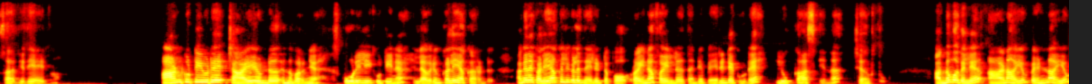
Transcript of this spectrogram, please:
സാധ്യതയായിരുന്നു. ആൺകുട്ടിയുടെ ചായയുണ്ട് എന്ന് പറഞ്ഞ് സ്കൂളിൽ ഈ കുട്ടീനെ എല്ലാവരും കളിയാക്കാറുണ്ട്. അങ്ങനെ കളിയാക്കലുകൾ നേരിട്ടപ്പോൾ റൈന ഫൈൽഡ് തന്റെ പേരിന്റെ കൂടെ ലൂക്കാസ് എന്ന് ചേർത്തു. അന്നു മുതൽ ആണായും പെണ്ണായും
